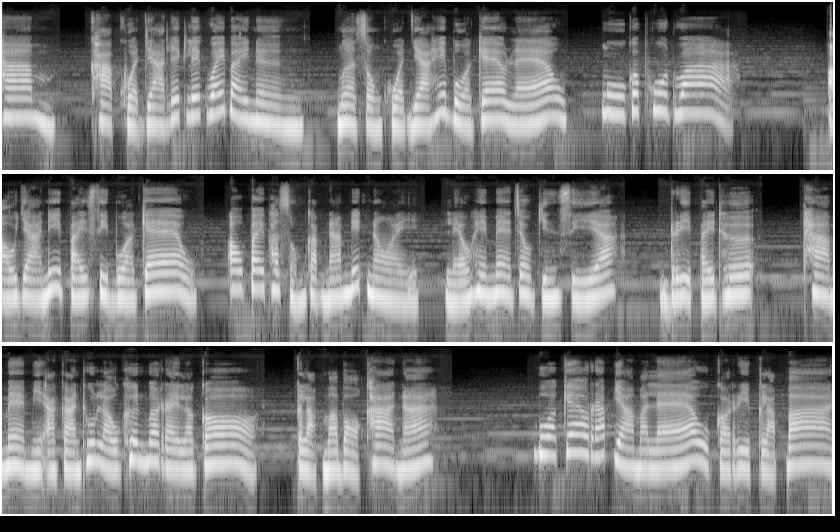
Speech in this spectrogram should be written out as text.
ถ้ำขาบขวดยาเล็กๆไว้ใบหนึ่ง เมื่อส่งขวดยาให้บัวแก้วแล้ว งูก็พูดว่า เอายานี่ไปสิบัวแก้ว เอาไปผสมกับน้ำนิดหน่อย แล้วให้แม่เจ้ากินเสีย รีบไปเถอะ ถ้าแม่มีอาการทุเลาขึ้นเมื่อไรแล้วก็ กลับมาบอกข้านะ บัวแก้วรับยามาแล้วก็รีบกลับบ้าน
